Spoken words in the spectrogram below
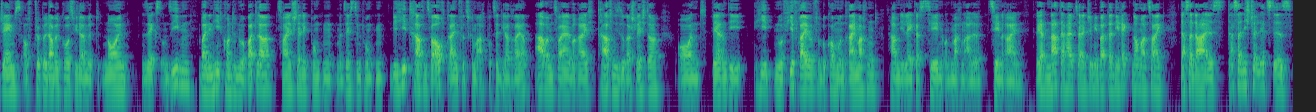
James auf Triple-Double-Kurs wieder mit 9, 6 und 7. Bei den Heat konnte nur Butler zweistellig punkten mit 16 Punkten. Die Heat trafen zwar auch 43,8% ihrer Dreier, aber im Zweierbereich trafen sie sogar schlechter. Und während die Heat nur 4 Freiwürfe bekommen und 3 machen, haben die Lakers 10 und machen alle 10 rein. Während nach der Halbzeit Jimmy Butler direkt nochmal zeigt, dass er da ist, dass er nicht verletzt ist,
